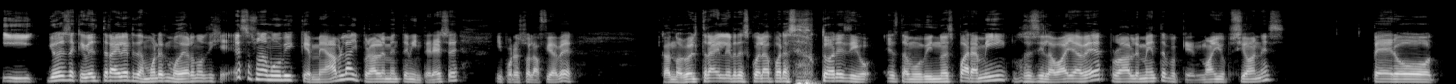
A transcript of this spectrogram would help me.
Y yo desde que vi el tráiler de Amores Modernos dije, esta es una movie que me habla y probablemente me interese y por eso la fui a ver. Cuando veo el tráiler de Escuela para Seductores digo, esta movie no es para mí, no sé si la vaya a ver, probablemente porque no hay opciones, pero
